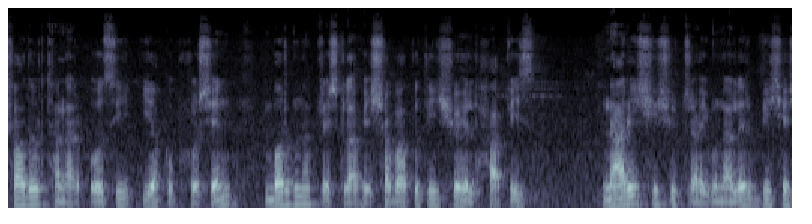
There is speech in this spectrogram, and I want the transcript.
সদর থানার ওসি ইয়াকুব হোসেন। বরগুনা প্রেস ক্লাবের সভাপতি সোহেল হাফিজ। নারী শিশু ট্রাইব্যুনালের বিশেষ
